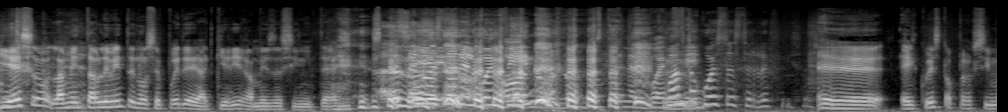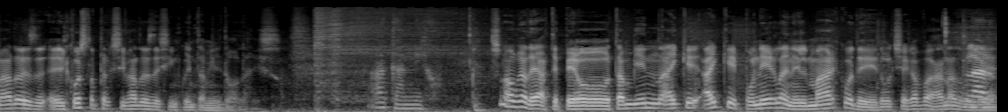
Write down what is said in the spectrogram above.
y eso lamentablemente no se puede adquirir a meses sin interés. ¿Ese no está en el buen fin? no, no, no está en el buen ¿Cuánto fin. cuesta este refri? Eh, el, costo aproximado es de, el costo aproximado es de 50 mil dólares. Ah, canijo. Es una obra de arte, pero también hay que, hay que ponerla en el marco de Dolce Gabbana, donde...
